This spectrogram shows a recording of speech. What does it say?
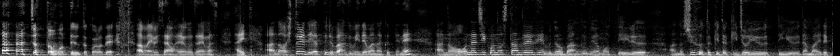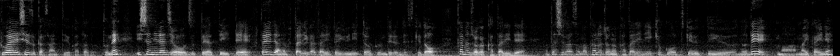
ちょっと思ってるところで、あまゆみさんおはようございます。はい。あの、一人でやってる番組ではなくてね、あの、同じこのスタンド FM でも番組を持っている、あの主婦時々女優っていう名前で桑江静香さんっていう方とね一緒にラジオをずっとやっていて2人であの2人語りというユニットを組んでるんですけど彼女が語りで私はその彼女の語りに曲をつけるっていうので、まあ、毎回ね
